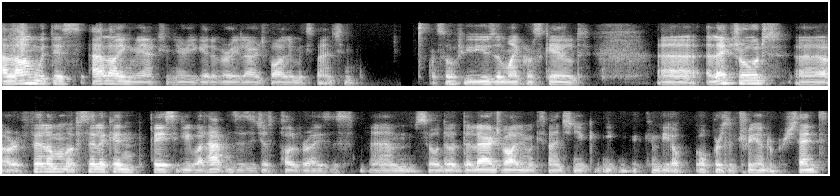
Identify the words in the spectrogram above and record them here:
along with this alloying reaction here, you get a very large volume expansion. So if you use a microscaled uh, electrode uh, or a film of silicon, basically what happens is it just pulverizes. Um, so the, the large volume expansion you can, you can be up, upwards of 300%.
